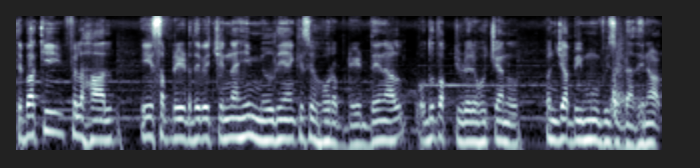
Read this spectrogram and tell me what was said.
ਤੇ ਬਾਕੀ ਫਿਲਹਾਲ ਇਸ ਅਪਡੇਟ ਦੇ ਵਿੱਚ ਇੰਨਾ ਹੀ। ਮਿਲਦੇ ਹਾਂ ਕਿਸੇ ਹੋਰ ਅਪਡੇਟ ਦੇ ਨਾਲ। ਉਦੋਂ ਤੱਕ ਜੁੜੇ ਰਹੋ ਚੈਨਲ ਪੰਜਾਬੀ ਮੂਵੀਜ਼ ਅੱਡਾ ਦੇ ਨਾਲ।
